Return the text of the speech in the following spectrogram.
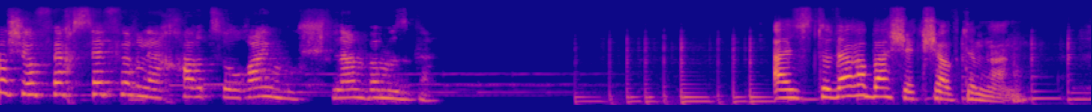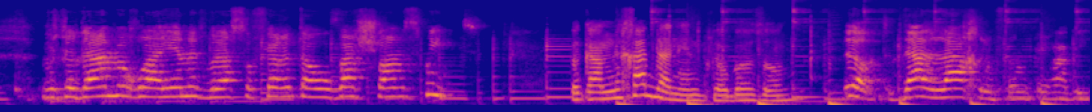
מה שהופך ספר לאחר צהריים מושלם במזגן. אז תודה רבה שהקשבתם לנו. ותודה למרואיינת ולסופרת האהובה שוהם סמית. וגם לך, דניאל גלוברזון. לא, תודה לך, נופלון פירבי,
